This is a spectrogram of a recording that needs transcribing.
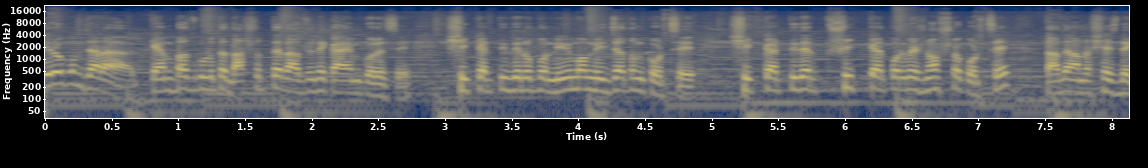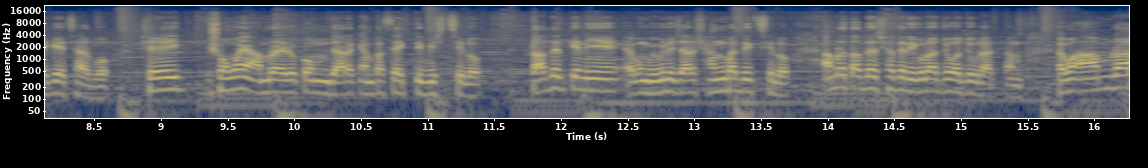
এরকম যারা ক্যাম্পাসগুলোতে দাসত্বের রাজনীতি কায়েম করেছে, শিক্ষার্থীদের উপর নির্মম নির্যাতন করছে, শিক্ষার্থীদের শিক্ষার পরিবেশ নষ্ট করছে, তাদের আমরা শেষ দেখিয়ে ছাড়বো। সেই সময় আমরা এরকম যারা ক্যাম্পাসে অ্যাক্টিভিস্ট ছিল, তাদেরকে নিয়ে এবং বিভিন্ন যারা সাংবাদিক ছিল, আমরা তাদের সাথে রেগুলার যোগাযোগ রাখতাম। এবং আমরা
